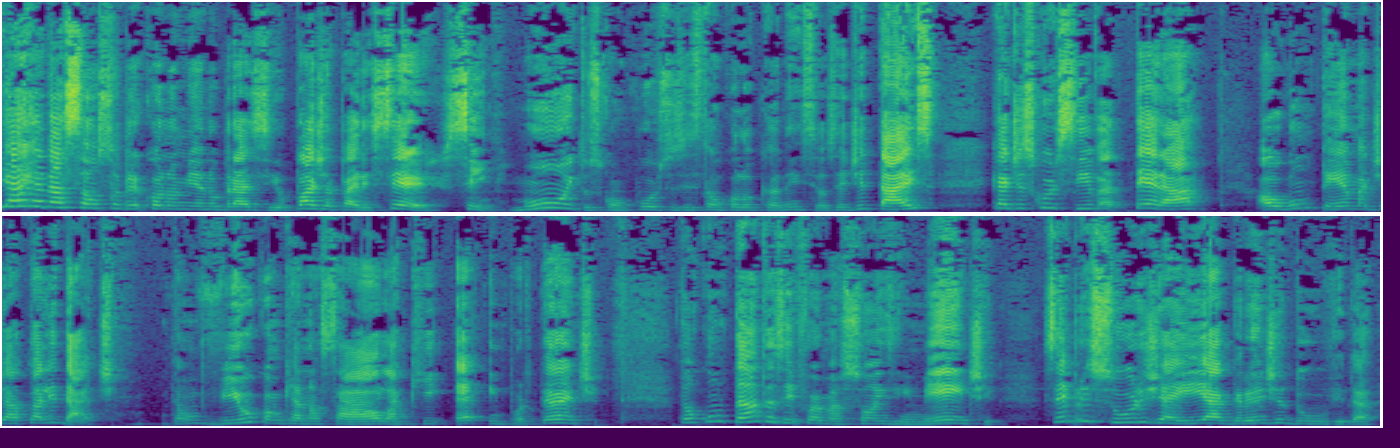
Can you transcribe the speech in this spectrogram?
e a redação sobre economia no Brasil pode aparecer? Sim, muitos concursos estão colocando em seus editais que a discursiva terá algum tema de atualidade. Então, viu como que a nossa aula aqui é importante? Então, com tantas informações em mente, sempre surge aí a grande dúvida:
